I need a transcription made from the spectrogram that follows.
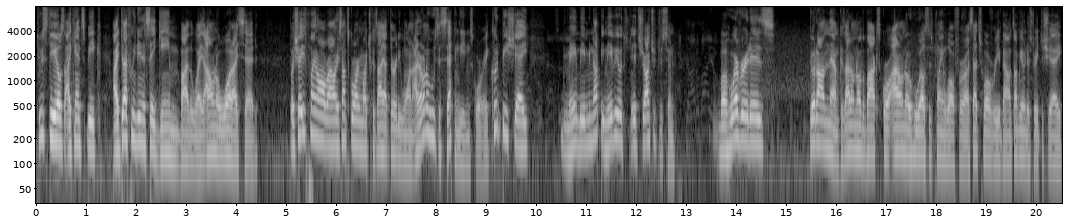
2 steals. I can't speak. I definitely didn't say game, by the way. I don't know what I said. But Shai's playing all around. He's not scoring much because I had 31. I don't know who's the second leading scorer. It could be Shai. Maybe, maybe not be. Maybe it's, it's Josh Richardson. But whoever it is, Good on them, because I don't know the box score. I don't know who else is playing well for us. That's 12 rebounds. I'm giving it straight to Shai.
